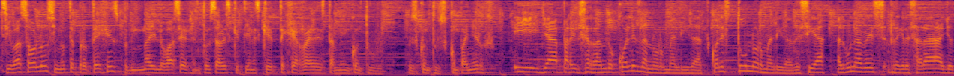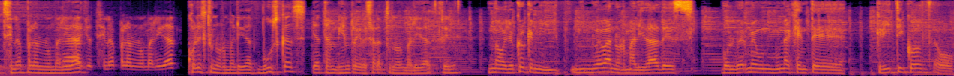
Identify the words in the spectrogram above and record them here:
si vas solo, si no te proteges, pues nadie lo va a hacer. Entonces sabes que tienes que tejer redes también con tu, pues, con tus compañeros. Y ya para ir cerrando, ¿cuál es la normalidad? ¿Cuál es tu normalidad? Decía, ¿alguna vez regresará a Yotzinapa la normalidad? Ayotzinapa la normalidad. ¿Cuál es tu normalidad? ¿Buscas ya también regresar a tu normalidad, Trino? No, yo creo que mi, nueva normalidad es volverme un, un agente crítico o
